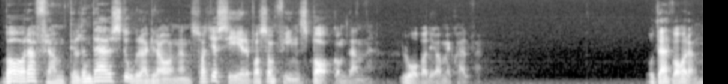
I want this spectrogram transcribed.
Bara fram till den där stora granen så att jag ser vad som finns bakom den, lovade jag mig själv. Och där var den.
